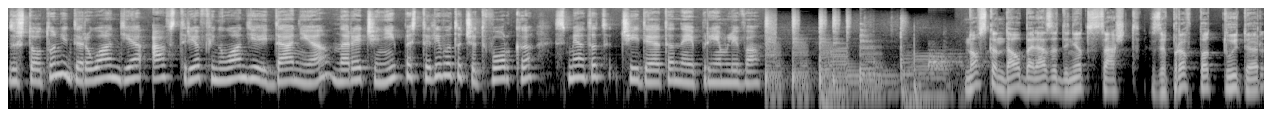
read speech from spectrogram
защото Нидерландия, Австрия, Финландия и Дания, наречени пестеливата четворка, смятат, че идеята не е приемлива. Нов скандал беляза денят в САЩ. За пръв път Twitter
